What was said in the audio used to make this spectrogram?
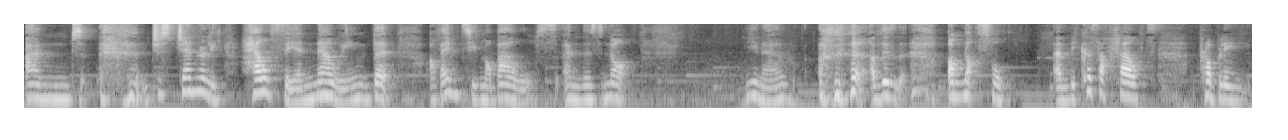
and just generally healthier, knowing that I've emptied my bowels and there's not you know, I'm not full. And because I felt probably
